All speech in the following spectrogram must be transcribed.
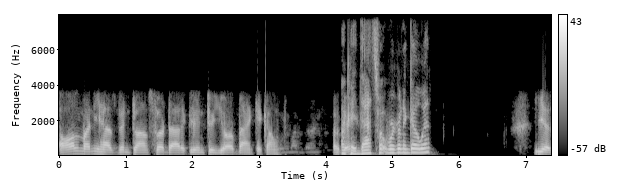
all money has been transferred directly into your bank account okay, Okay, that's what we're gonna go with. yes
